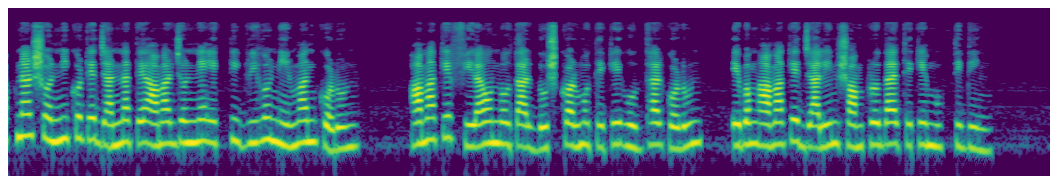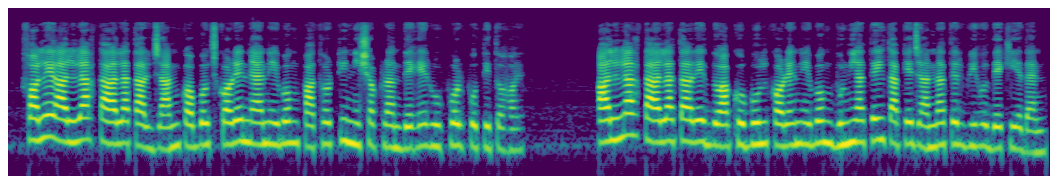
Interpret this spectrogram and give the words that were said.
আপনার সন্নিকটে জান্নাতে আমার জন্যে একটি গৃহ নির্মাণ করুন। আমাকে ফিরাউন ও তার দুষ্কর্ম থেকে উদ্ধার করুন এবং আমাকে জালিম সম্প্রদায় থেকে মুক্তি দিন। ফলে আল্লাহ তাআলা তার যান কবজ করে নেন এবং পাথরটি নিশপ্রাণ দেহের উপর পতিত হয়। আল্লাহ তাআলা তার এ দোয়া কবুল করেন এবং দুনিয়াতেই তাকে জান্নাতের গৃহ দেখিয়ে দেন।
